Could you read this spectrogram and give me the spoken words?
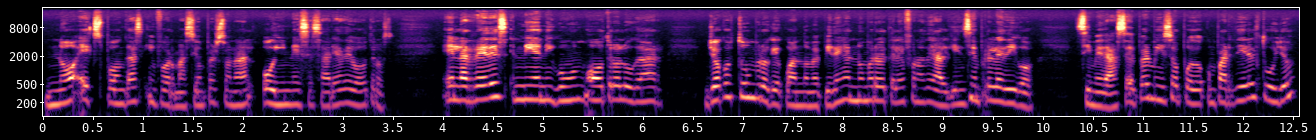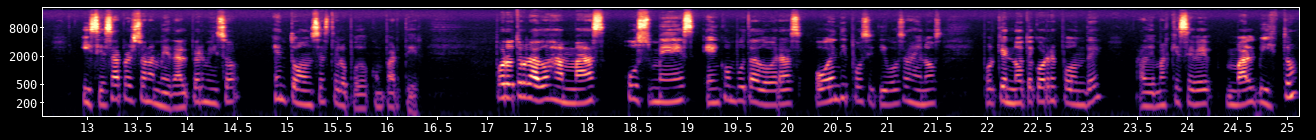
No expongas información personal o innecesaria de otros en las redes ni en ningún otro lugar. Yo acostumbro que cuando me piden el número de teléfono de alguien, siempre le digo, si me das el permiso, puedo compartir el tuyo y si esa persona me da el permiso, entonces te lo puedo compartir. Por otro lado, jamás usmes en computadoras o en dispositivos ajenos porque no te corresponde, además que se ve mal visto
